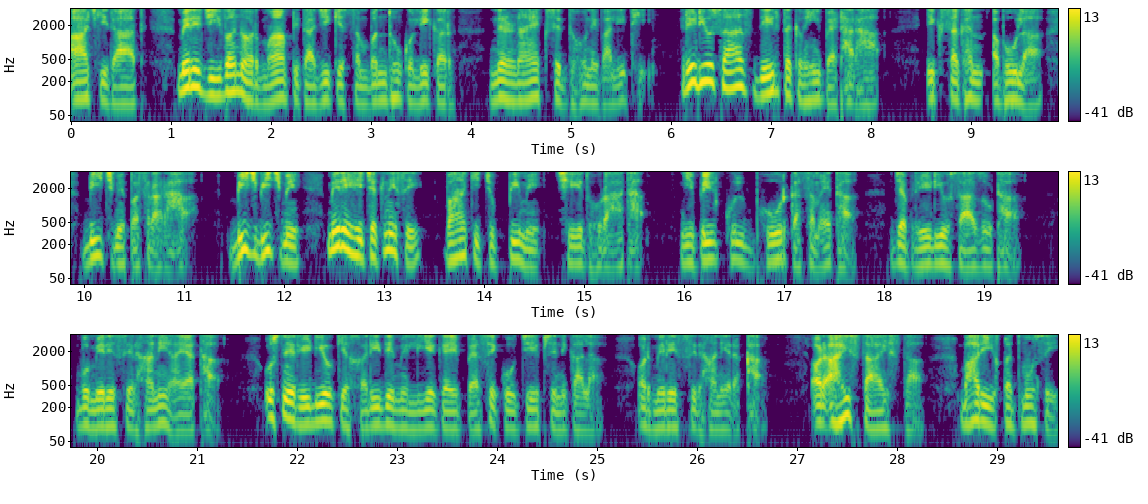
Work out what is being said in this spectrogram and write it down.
आज की रात, मेरे जीवन और माँ पिताजी के संबंधों को लेकर निर्णायक सिद्ध होने वाली थी। रेडियो साज देर तक वहीं बैठा रहा। एक सघन अबोला बीच में पसरा रहा। बीच बीच में मेरे हिचकने से वहाँ की चुप्पी में छेद हो रहा था। ये बिल्कुल भोर का समय था। जब रेडियो साज उठा, वो मेरे सिरहाने आया था। उसने रेडियो के खरीदे में लिए गए पैसे को जेब से निकाला और मेरे सिरहाने रखा और आहिस्ता आहिस्ता भारी कदमों से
